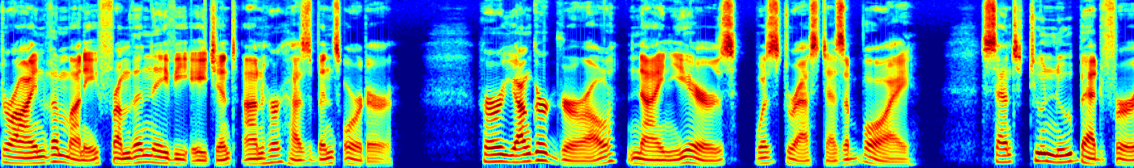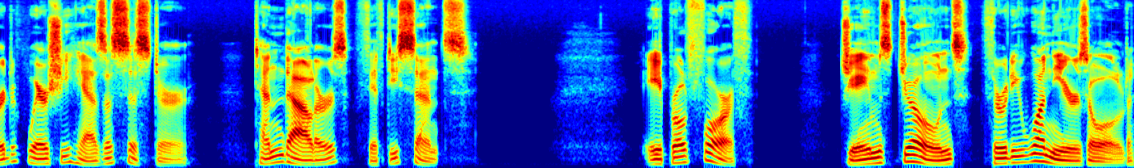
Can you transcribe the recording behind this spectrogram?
drawing the money from the Navy agent on her husband's order. Her younger girl, nine years, was dressed as a boy. Sent to New Bedford, where she has a sister. Ten dollars fifty cents. April 4th. James Jones, 31 years old,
